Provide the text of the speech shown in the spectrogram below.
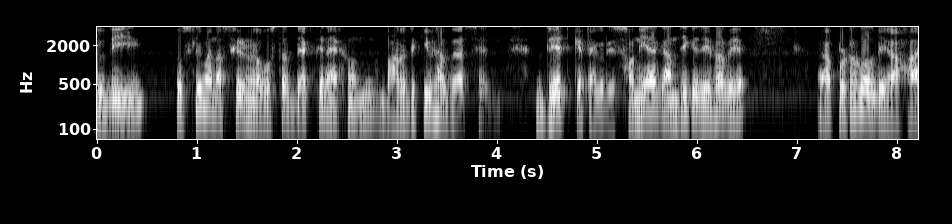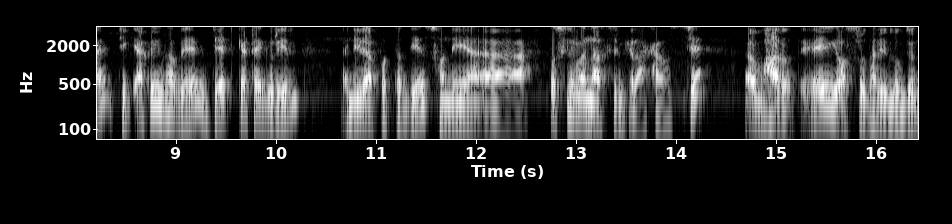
যদি তসলিমা নাসরিনের অবস্থা দেখতেন এখন ভারতে কীভাবে আছেন? জেড ক্যাটাগরি সোনিয়া গান্ধীকে যেভাবে প্রোটোকল দেওয়া হয়, ঠিক একইভাবে জেড ক্যাটাগরির নিরাপত্তা দিয়ে সোনিয়া তসলিমা নাসরিনকে রাখা হচ্ছে ভারতে। এই অস্ত্রধারী লোকজন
